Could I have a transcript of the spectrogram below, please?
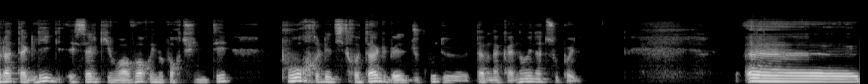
la Tag League, et celles qui vont avoir une opportunité pour les titres tag, ben, de Tam Nakano et Natsupoi. Euh,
